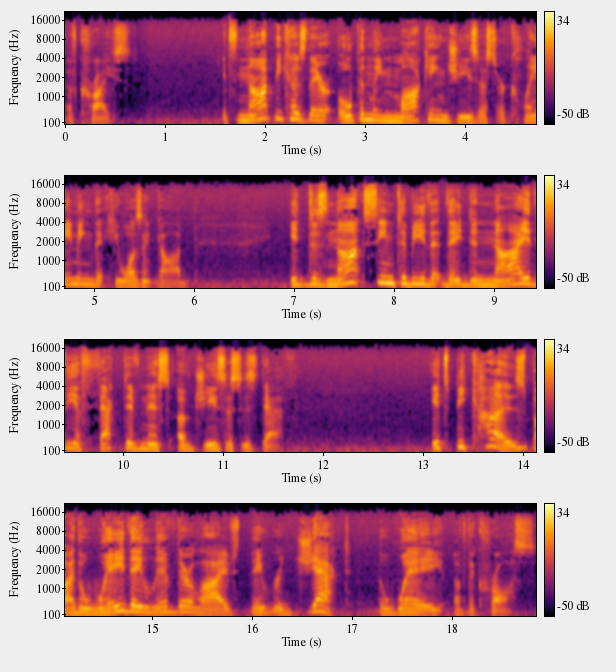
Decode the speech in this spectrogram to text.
of Christ. It's not because they are openly mocking Jesus or claiming that he wasn't God. It does not seem to be that they deny the effectiveness of Jesus' death. It's because, by the way they live their lives, they reject the way of the cross.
